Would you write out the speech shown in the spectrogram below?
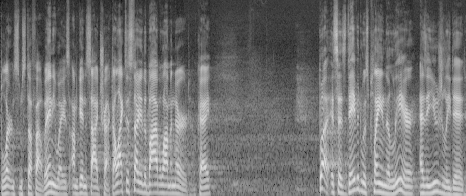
blurting some stuff out. But, anyways, I'm getting sidetracked. I like to study the Bible, I'm a nerd, okay? But it says David was playing the lyre as he usually did.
